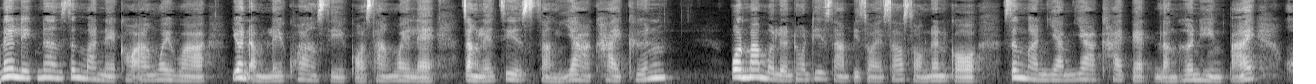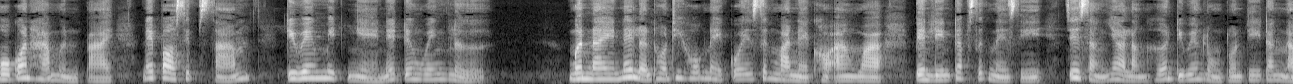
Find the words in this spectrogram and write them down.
ในลิกนั่นซึ่งมันแหนเขาอ้างไว้ว่าย้อนอ่ำเลขว้างเสก่อสร้างไว้แลจังและจีสั่งยาขายขึ้นป่นมาเมื่อเลือนทนที่ 3 ปีซอย22นั่นก็ซึ่งมันยำยาคายแปดหลังเฮิรนเหงไปโคก้อน50,000ปลายในปอ13ดิเวงมิดแง่ในเตึงเวงเหลือ เมื่อในในเหลินทนที่หกในกวยซึ่งมาแหนขออ้างว่า เป็นลิ้นตับซึกในสีจีสั่งยาหลังเฮิร์นที่เว้งหลงตนตีดังน้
